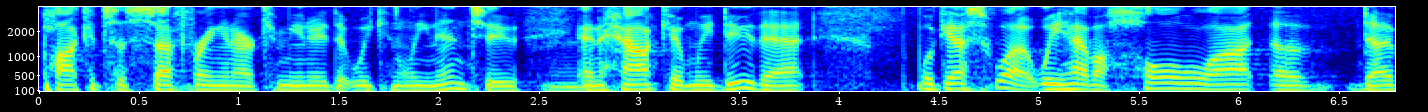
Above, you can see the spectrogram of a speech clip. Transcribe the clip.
pockets of suffering in our community that we can lean into, Mm. and how can we do that? Well, guess what? We have a whole lot of di-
